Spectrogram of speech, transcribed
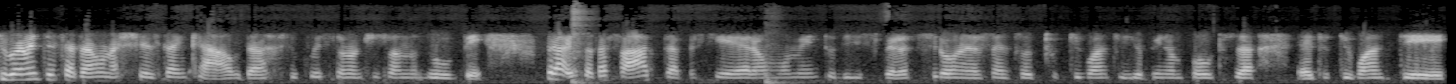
sicuramente è stata una scelta incauta, su questo non ci sono dubbi, però è stata fatta perché era un momento di disperazione, nel senso tutti quanti gli opinion polls, eh, tutti quanti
